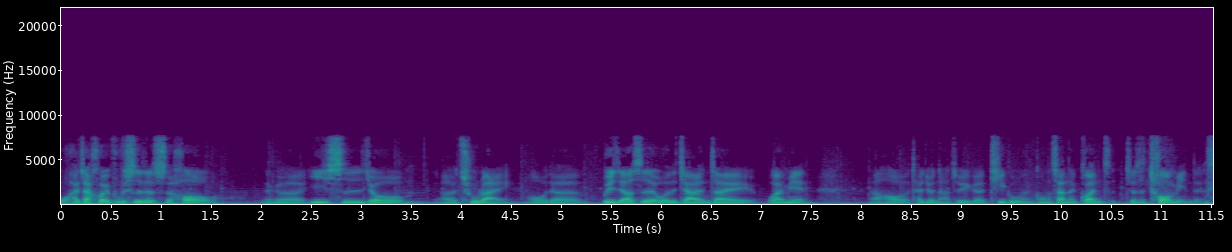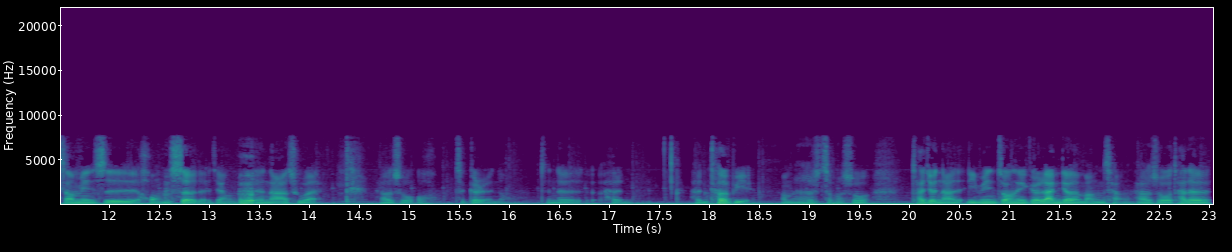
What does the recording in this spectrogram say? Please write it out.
我还在恢复室的时候，那个医师就呃出来，我的物理教师，我的家人在外面，然后他就拿出一个剔骨文公散的罐子，就是透明的，上面是红色的，这样他就拿出来，他就说：“哦，这个人哦，真的很。”很特别，我们说怎么说？他就拿里面装了一个烂掉的盲肠，他就说他的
